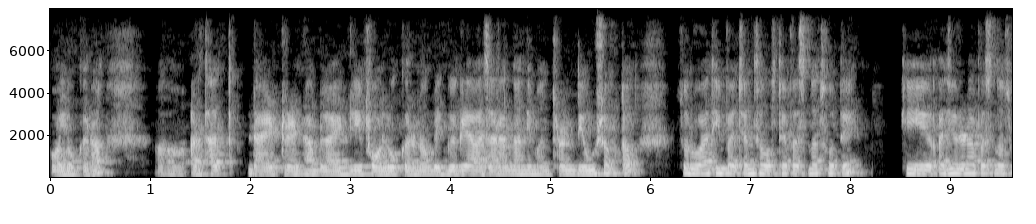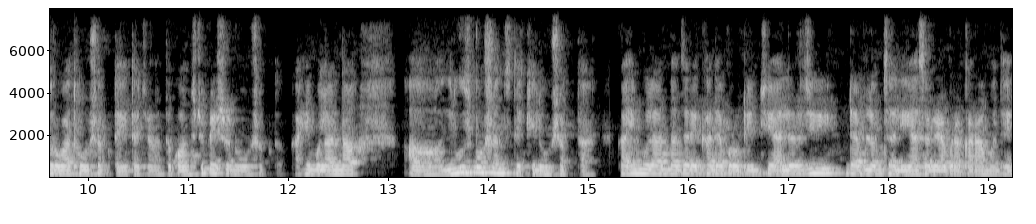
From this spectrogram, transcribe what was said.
फॉलो करा. अर्थात डाएट ट्रेंड हा ब्लाइंडली फॉलो करणं वेगवेगळ्या आजारांना निमंत्रण देऊ शकतं. सुरुवात ही पचन संस्थेपासूनच होते. की अजीर्णापासून सुरुवात होऊ शकते त्याच्यानंतर कॉन्स्टिपेशन होऊ शकतं. काही मुलांना लूज मोशन्स देखील होऊ शकतात. काही मुलांना जर एखाद्या प्रोटीनची अलर्जी डेव्हलप झाली या सगळ्या प्रकारामध्ये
